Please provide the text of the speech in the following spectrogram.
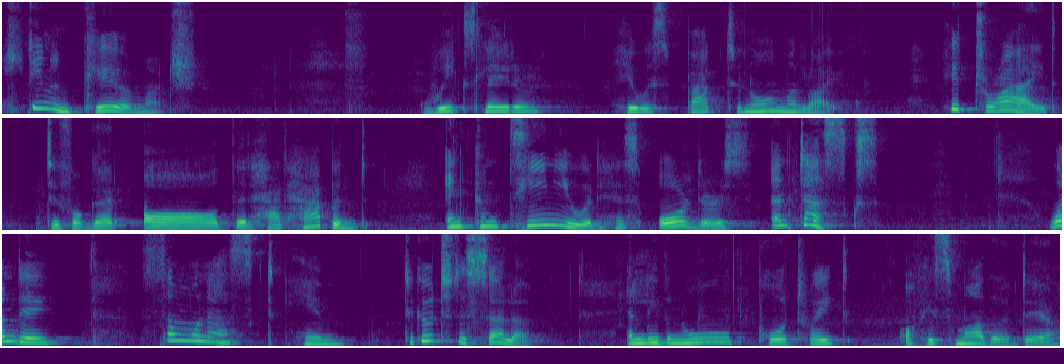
he didn't care much. Weeks later, he was back to normal life. He tried to forget all that had happened and continued his orders and tasks. One day, someone asked him to go to the cellar and leave an old portrait of his mother there.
